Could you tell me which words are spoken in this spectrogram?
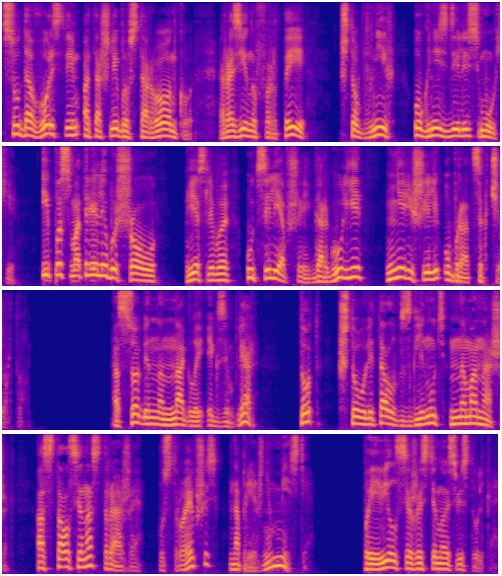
с удовольствием отошли бы в сторонку, разинув рты, чтоб в них угнездились мухи, и посмотрели бы шоу, если бы уцелевшие горгульи не решили убраться к черту. Особенно наглый экземпляр — тот, что улетал взглянуть на монашек, остался на страже, устроившись на прежнем месте. Появился жестяной свистулька,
